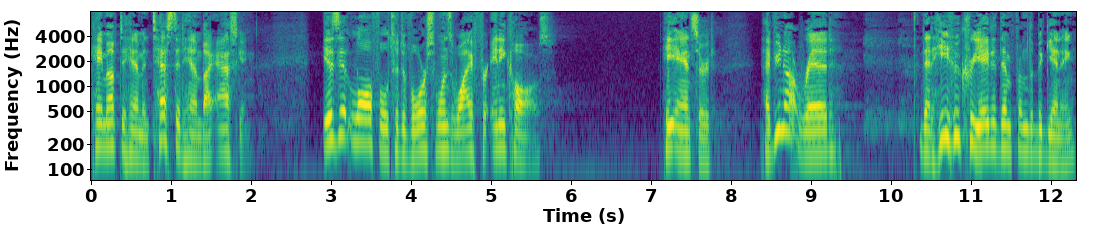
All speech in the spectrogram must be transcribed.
came up to him and tested him by asking, Is it lawful to divorce one's wife for any cause? He answered, Have you not read that he who created them from the beginning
